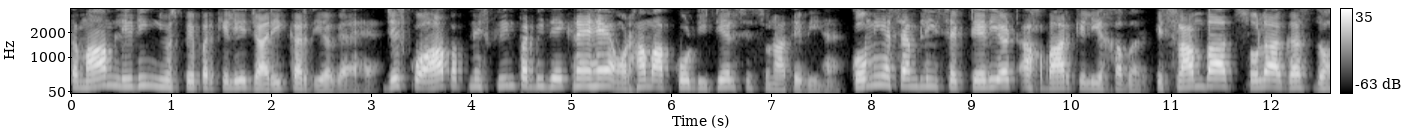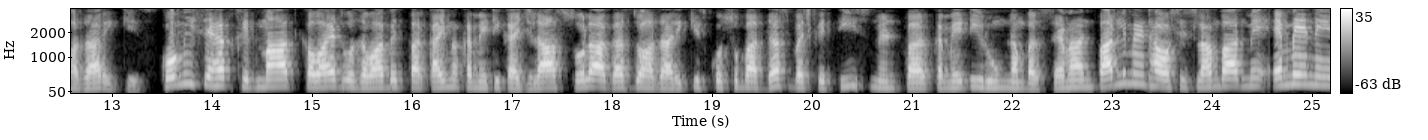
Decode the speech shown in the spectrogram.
तमाम लीडिंग न्यूज़पेपर के लिए जारी कर दिया गया है, जिसको आप अपने स्क्रीन पर भी देख रहे हैं और हम आपको डिटेल से सुनाते भी हैं। कौमी असम्बली सेक्रेटेरिएट अखबार के लिए खबर, इस्लामाबाद 16 अगस्त 2021 कौमी सेहत खिदमत, कवायद व जवाबित पर कायमा कमेटी का इजलास 16 अगस्त 2021 को सुबह दस बज के तीस मिनट पर committee room number seven, parliament house Islamabad में एम एन ए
